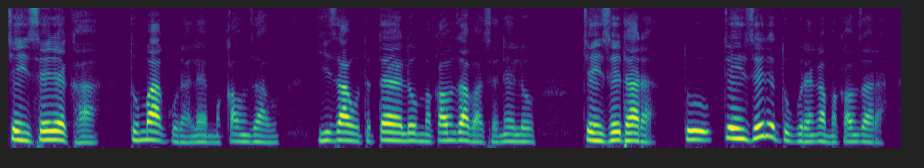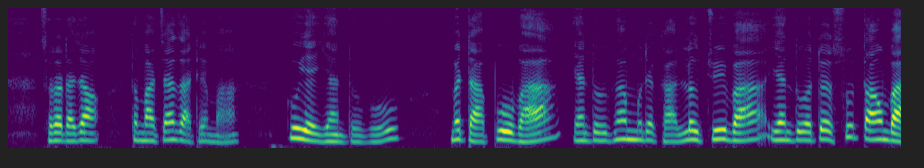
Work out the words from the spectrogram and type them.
ချိန်ဆတဲ့အခါသူမကိုယ်တိုင်လည်းမကောင်းစားဘူးရေးစားကိုတတဲလို့မကောင်းစားပါစနဲ့လို့ကျိန်ဆေးထားတာသူကျိန်ဆေးတဲ့သူကိုယ်တိုင်ကမကောင်းစားတာဆိုတော့ဒါကြောင့်တမန်ကျမ်းစာထဲမှာကိုယ့်ရဲ့ယံတူကိုမေတ္တာပို့ပါယံတူကမ်းမှုတဲ့ခါလှုပ်ကြွေးပါယံတူအတွက်ဆုတောင်းပါ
